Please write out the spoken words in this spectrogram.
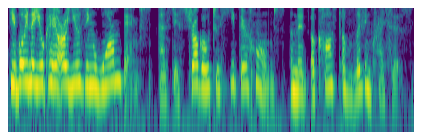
People in the UK are using warm banks as they struggle to heat their homes amid a cost of living crisis.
